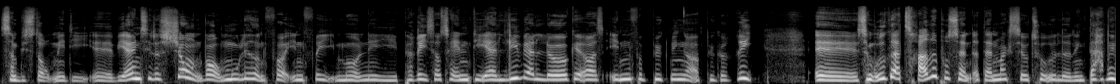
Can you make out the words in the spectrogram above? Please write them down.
som vi står midt i. Øh, vi er i en situation, hvor muligheden for at indfri målene i Paris-aftalen, de er lige ved at lukke os inden for bygninger og byggeri, øh, som udgør 30 procent af Danmarks CO2-udledning. Der har vi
